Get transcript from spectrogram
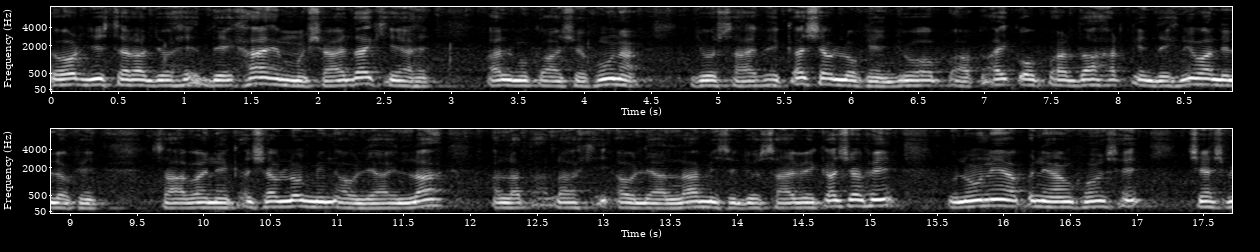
اور جس طرح جو ہے دیکھا ہے، مشاہدہ کیا ہے۔ المکاشفون۔ جو صاحب کشف لوگ ہیں، جو عقائق کو پردہ ہٹ کے دیکھنے والے لوگ ہیں۔ صحابہ نے کشف لوگ من اولیاء اللہ۔ اللہ تعالیٰ کی اولیاء اللہ میں سے جو صاحب کشف ہیں، انہوں نے اپنے آنکھوں سے چشم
